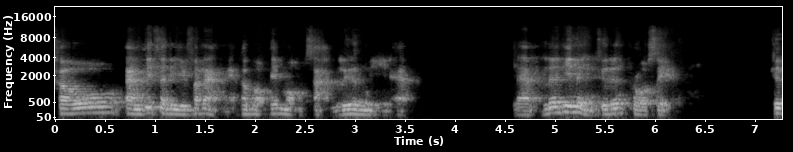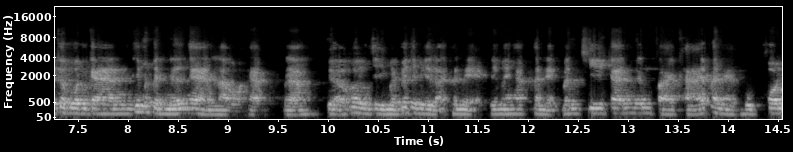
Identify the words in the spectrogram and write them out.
เขาตามทฤษฎีฝรั่งเนี่ยเขาบอกให้มองสามเรื่องนี้นะครับนะรบเรื่องที่หนึ่งคือเรื่อง process คือกระบวนการที่มันเป็นเนื้องานเราครับนะคือเอาเข้าจริงๆมันก็จะมีหลายแผนกใช่ไหมครับแผนกบัญชีการเงินฝ่ายขายแผนกบุคคล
